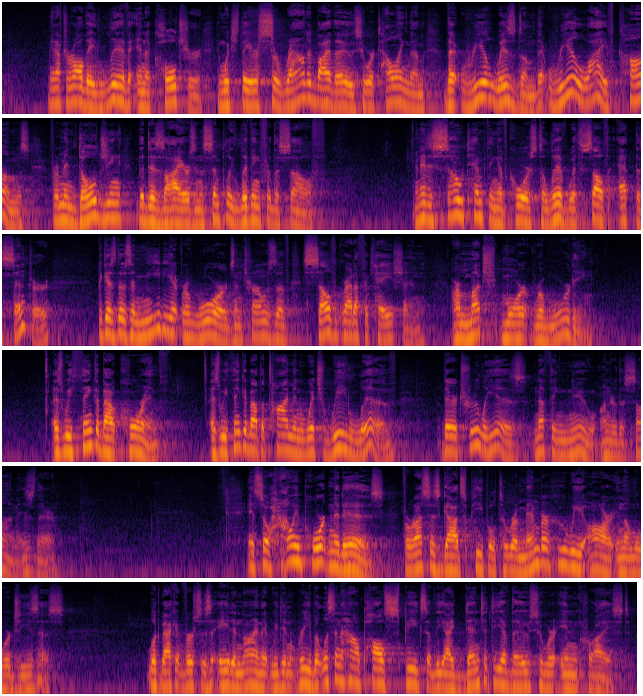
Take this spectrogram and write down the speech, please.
I mean, after all, they live in a culture in which they are surrounded by those who are telling them that real wisdom, that real life comes from indulging the desires and simply living for the self. And it is so tempting, of course, to live with self at the center because those immediate rewards in terms of self gratification are much more rewarding. As we think about Corinth, as we think about the time in which we live, there truly is nothing new under the sun, is there? And so, how important it is for us as God's people to remember who we are in the Lord Jesus look back at verses 8 and 9 that we didn't read, but listen to how Paul speaks of the identity of those who are in Christ.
